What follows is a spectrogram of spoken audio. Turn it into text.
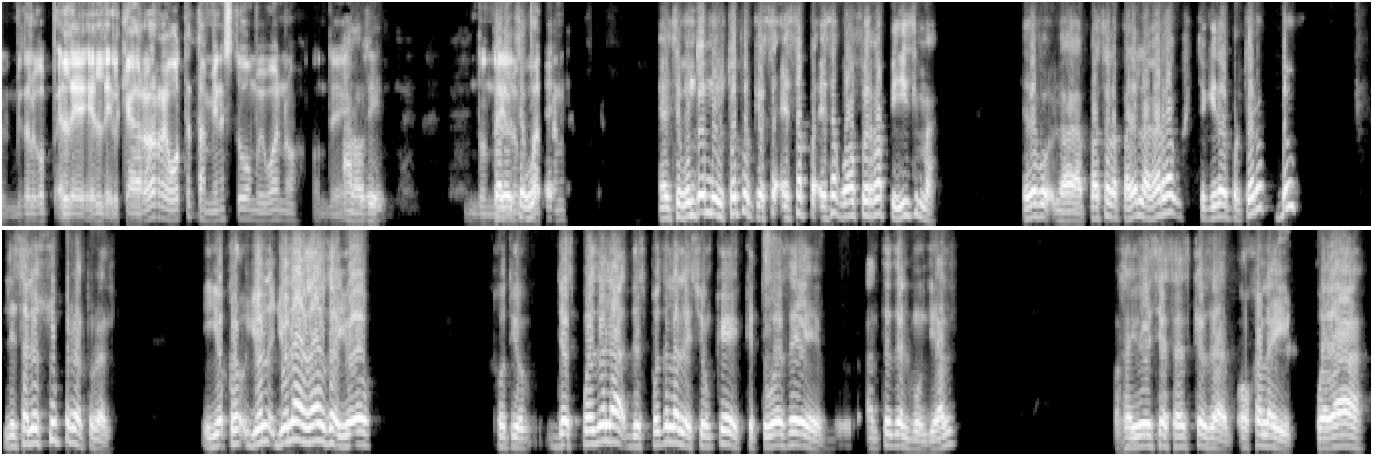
el, el, el, que agarró el rebote también estuvo muy bueno. Donde, ah, no, sí. Donde Pero el, el, segundo me gustó porque esa, esa, esa jugada fue rapidísima. la pasa a la pared, la agarra, se quita el portero, ¡boom! Le salió súper natural. Y yo creo, yo, yo la verdad, o sea, yo, tío, después de la, después de la lesión que, que tuvo ese, antes del mundial, o sea, yo decía, ¿sabes qué? O sea, ojalá y pueda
